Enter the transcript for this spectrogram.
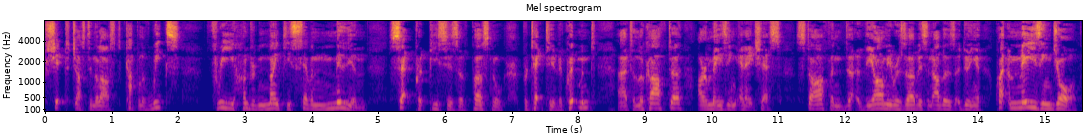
shipped just in the last couple of weeks 397 million separate pieces of personal protective equipment uh, to look after our amazing NHS staff and uh, the army reservists and others are doing a quite amazing job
